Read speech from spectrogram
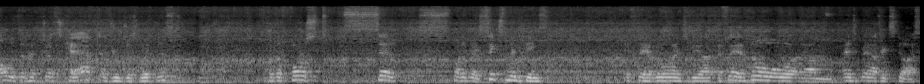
cows that have just calved, as you just witnessed, for the first set, what they, six milkings, if they have no antibiotic, if they have no um, antibiotics got,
